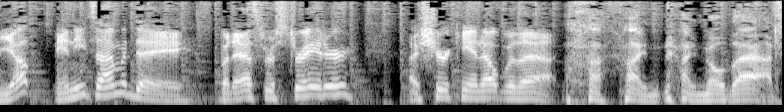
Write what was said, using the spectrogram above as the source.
Yep, any time of day. But as for straighter, I sure can't help with that. I, I know that.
